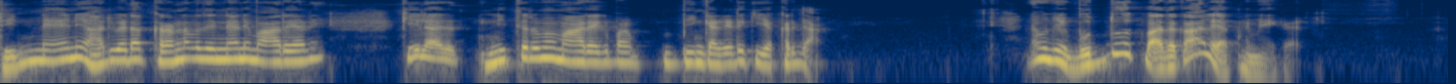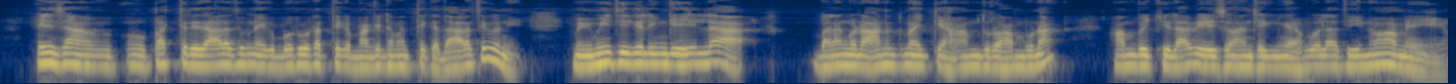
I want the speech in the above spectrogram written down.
දෙන්නේ නැහනේ හරි වැඩක් කරන්නව දෙන්නේ නැහනේ මායяනේ කියලා නිතරම මායя පින් කැඩේට කීයක් හරි දාන. නමුත් මේ බුද්ධෝත්පාද කාලයක් නෙමේක. ඒ නිසා පත්‍රේ දාලා තිබුණ එක බොරුවටත් එක මගෙනමත් එක දාලා තිබුණේ. මේ මිමිතිගලින් ගිහිල්ලා බලංගොඩ ආනන්දමෛත්‍ය හාමුදුර හම්බුණා. හම්බෙච්ච වෙලාවේ ඒ ස්වාමීන් අහුවලා තිනවා මේ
